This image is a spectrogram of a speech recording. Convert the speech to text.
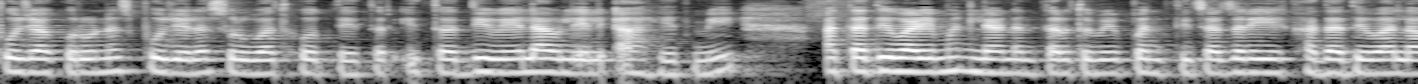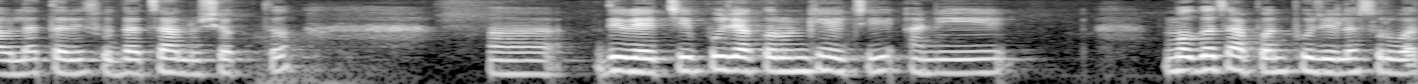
पूजा करूनच पूजेला सुरुवात होते. तर इथं दिवे लावलेले आहेत मी. आता दिवाळी म्हणल्यानंतर तुम्ही पंतीचा जरी एखादा दिवा लावला तरीसुद्धा चालू शकतं. दिव्याची पूजा करून घ्यायची आणि मगच आपण पूजेला सुरुवात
